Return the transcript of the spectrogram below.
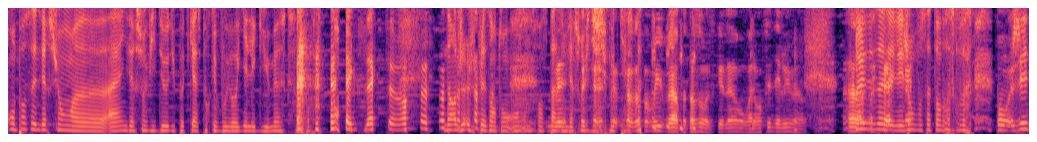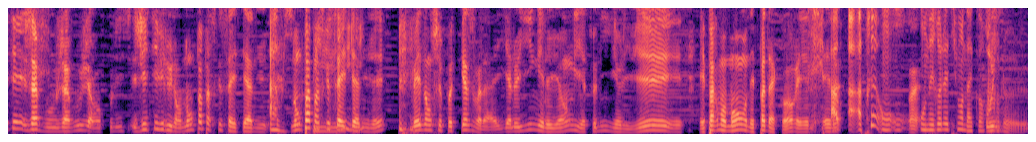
on pense à une version, euh, à une version vidéo du podcast pour que vous voyez les guillemets parce que c'est important. Exactement. non, je, je plaisante, on, on ne pense pas à une version vidéo du podcast. Oui, bah, attention, parce que là, on va lancer des rumeurs. Ouais, c'est ça, les, les gens vont s'attendre à ce qu'on va. Bon, j'ai été, j'avoue, j'avoue, j'ai j'ai été virulent. Non pas parce que ça a été annulé, Ah oui. non pas parce que ça a été annulé, mais dans ce podcast, voilà, il y a le yin et le yang, il y a Tony et Olivier, et, et par moment, on n'est pas d'accord. Et, et Ah, ah, Après, on, Ouais. on est relativement d'accord Oui. sur le,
